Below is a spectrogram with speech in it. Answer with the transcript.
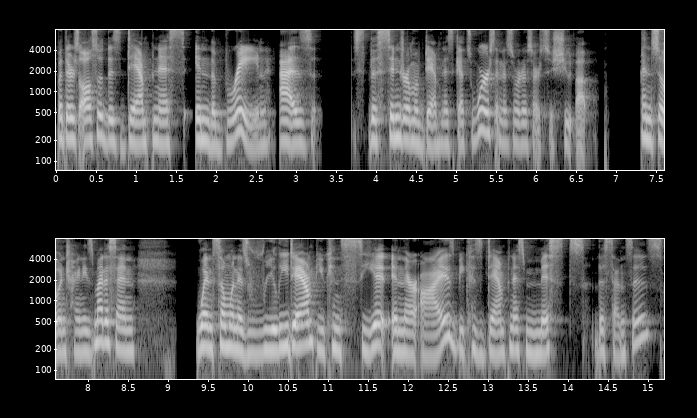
but there's also this dampness in the brain as the syndrome of dampness gets worse and it sort of starts to shoot up. And so in Chinese medicine, when someone is really damp, you can see it in their eyes because dampness mists the senses.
